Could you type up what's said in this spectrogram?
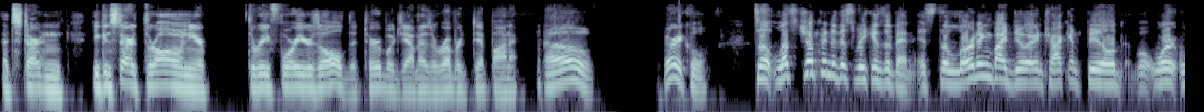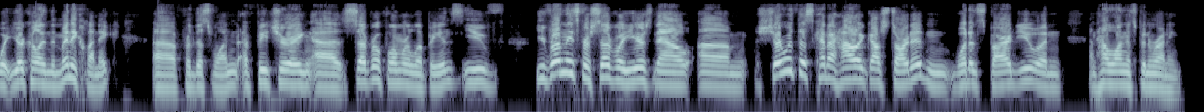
that's starting. You can start throwing when you're three, four years old. The turbo javelin has a rubber tip on it. Oh, very cool. So let's jump into this weekend's event. It's the Learning by Doing Track and Field, what, we're, what you're calling the mini clinic uh, for this one, uh, featuring uh, several former Olympians. You've you've run these for several years now. Um, share with us kind of how it got started and what inspired you and and how long it's been running.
